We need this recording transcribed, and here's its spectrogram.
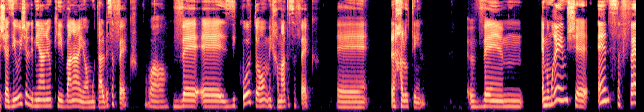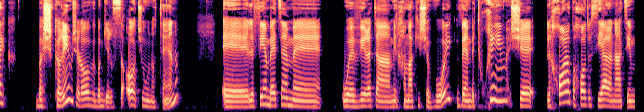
שהזיהוי של דמיאניו כאיוונה היום מוטל בספק. וואו. וזיכו אותו מחמת הספק לחלוטין. והם אומרים שאין ספק בשקרים שלו ובגרסאות שהוא נותן. לפיהם בעצם הוא העביר את המלחמה כשבוי, והם בטוחים שלכל הפחות הוא סייע לנאצים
